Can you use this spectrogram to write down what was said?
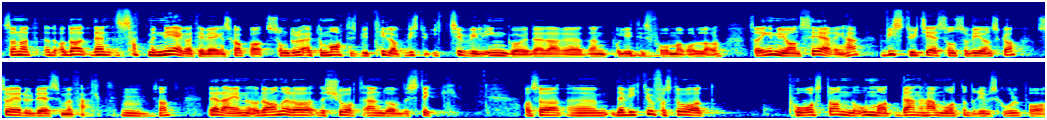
sånn at, og da, Den sett med negative egenskaper som du automatisk blir tillagt hvis du ikke vil inngå i der, den politisk forma rolla. Så det er ingen nyansering her. Hvis du ikke er sånn som vi ønsker, så er du det som er fælt. Mm. Det er det ene. Og det andre er da the short end of the stick. Altså, eh, Det er viktig å forstå at påstanden om at denne måten å drive skole på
